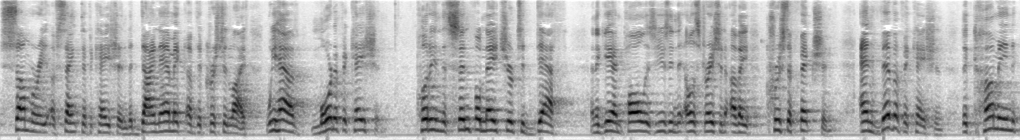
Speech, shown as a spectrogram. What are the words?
summary of sanctification, the dynamic of the Christian life. We have mortification, putting the sinful nature to death. And again, Paul is using the illustration of a crucifixion and vivification, the coming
